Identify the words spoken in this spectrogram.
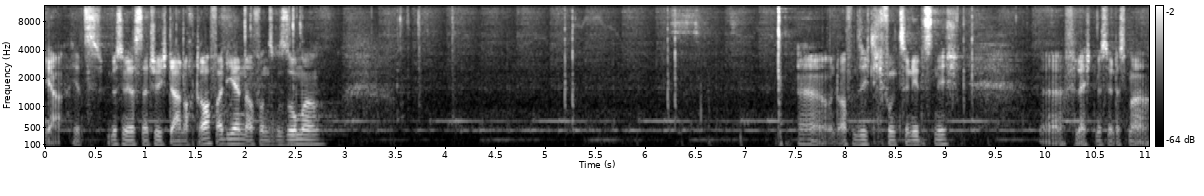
Ja, jetzt müssen wir das natürlich da noch drauf addieren auf unsere Summe. Äh, und offensichtlich funktioniert es nicht. Äh, vielleicht müssen wir das mal...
